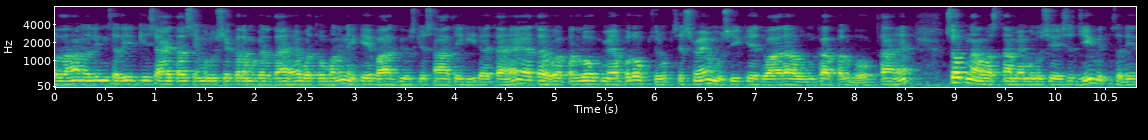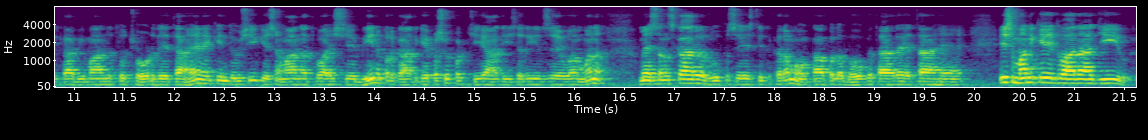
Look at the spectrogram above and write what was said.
प्रधान लिंग शरीर की सहायता से मनुष्य कर्म करता है, वह तो मरने के बाद भी उसके साथ ही रहता है। अतः वह परलोक में अपरोक्ष रूप से स्वयं उसी के द्वारा उनका फल भोगता है। स्वप्नावस्था में मनुष्य इस जीवित शरीर का अभिमान तो छोड़ देता है, किंतु उसी के समान अथवा इससे भिन्न प्रकार के पशु पक्षी आदि शरीर से वह मन में संस्कार रूप से स्थित कर्मों का फल भोगता रहता है। इस मन के द्वारा जीव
